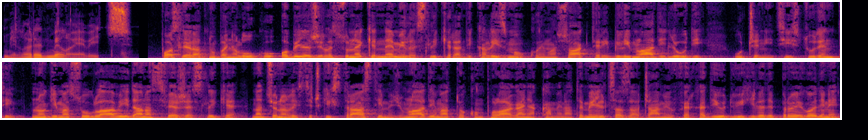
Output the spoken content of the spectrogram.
Milorad Milojević. Posljeratnu Banja Luku obilježile su neke nemile slike radikalizma u kojima su akteri bili mladi ljudi, učenici i studenti. Mnogima su u glavi i danas svježe slike nacionalističkih strasti među mladima tokom polaganja kamena temeljca za džamiju Ferhadiju 2001. godine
